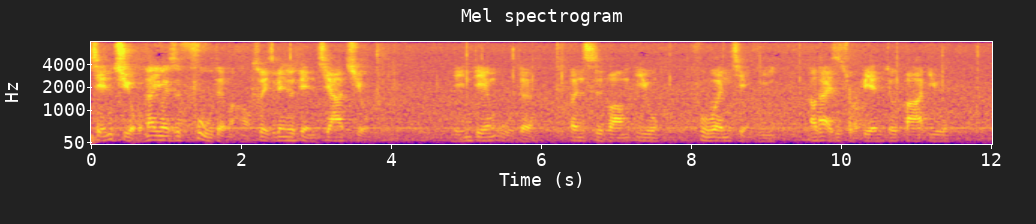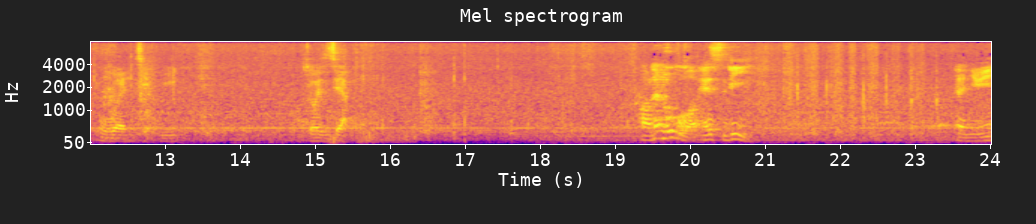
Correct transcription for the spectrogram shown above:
减九，那因为是负的嘛，哦，所以这边就变加九，零点五的 n 次方 u 负 n 减一，然后它也是左边，就八 u 负 n 减一。就会是这样。好，那如果 S D 等于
